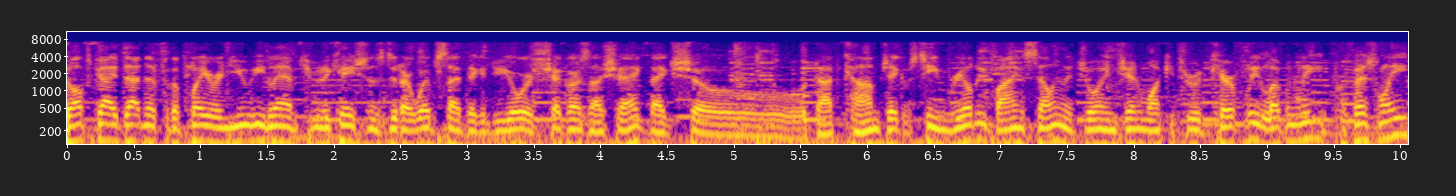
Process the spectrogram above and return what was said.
GolfGuide.net for the player and UE Lab Communications did our website. They can do yours. Check ours out, shagbagshow.com. Jacob's Team Realty, buying, selling. The Joy and Jen walk you through it carefully, lovingly, professionally,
